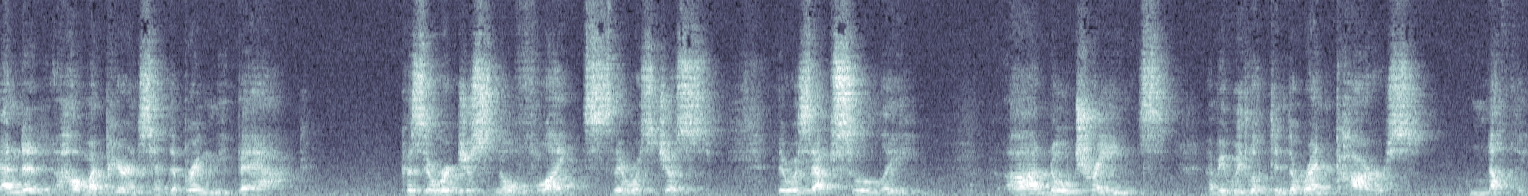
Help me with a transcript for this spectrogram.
and how my parents had to bring me back because there were just no flights. There was just, there was absolutely uh, no trains. I mean, we looked into rent cars, nothing.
